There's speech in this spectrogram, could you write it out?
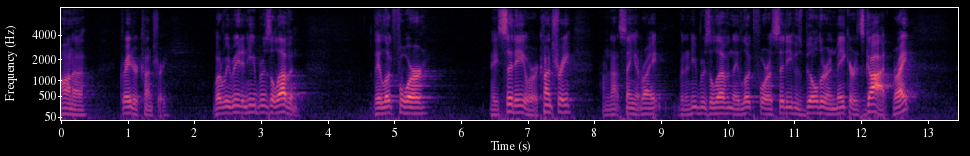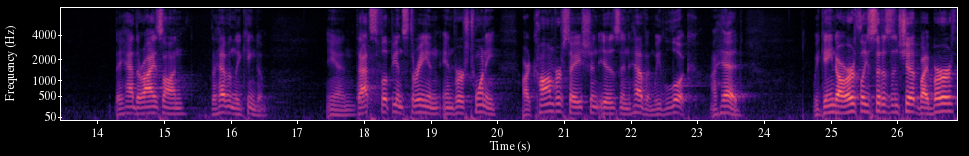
on a greater country. What do we read in Hebrews 11? They look for a city or a country. I'm not saying it right, but in Hebrews 11, they looked for a city whose builder and maker is God, right? They had their eyes on the heavenly kingdom. And that's Philippians 3 and in verse 20. Our conversation is in heaven. We look ahead. We gained our earthly citizenship by birth,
